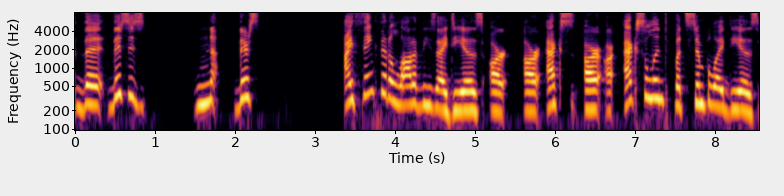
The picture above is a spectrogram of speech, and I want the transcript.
The this is not there's I think that a lot of these ideas are are ex are, are excellent but simple ideas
